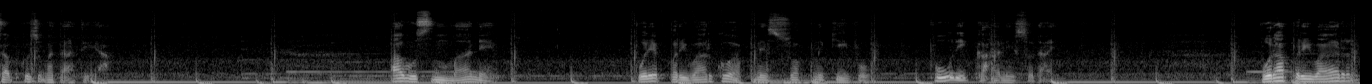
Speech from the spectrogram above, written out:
सब कुछ बता दिया। अब उस माँ ने पूरे परिवार को अपने स्वप्न की वो पूरी कहानी सुनाई। पूरा परिवार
